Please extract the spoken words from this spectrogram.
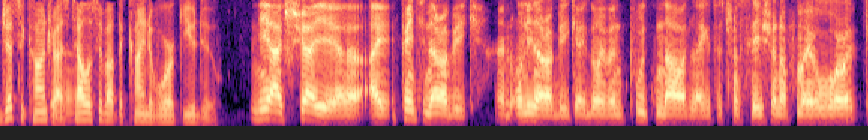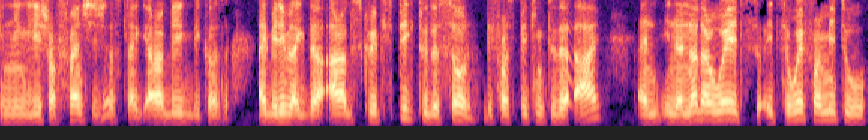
Just to contrast, yeah. tell us about the kind of work you do. Me, actually, I, uh, I paint in Arabic and only in Arabic. I don't even put now like the translation of my work in English or French. It's just like Arabic because I believe like the Arab script speak to the soul before speaking to the eye. And in another way, it's it's a way for me to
